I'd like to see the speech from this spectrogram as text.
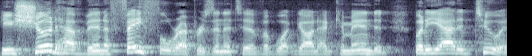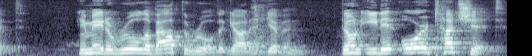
He should have been a faithful representative of what God had commanded, but he added to it. He made a rule about the rule that God had given don't eat it or touch it.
